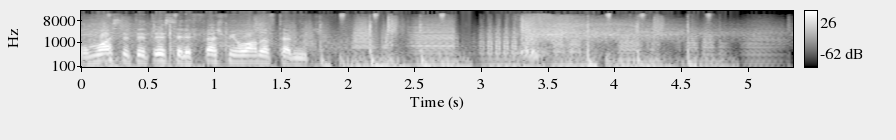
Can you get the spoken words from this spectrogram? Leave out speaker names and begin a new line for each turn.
Pour moi cet été c'est les flash miroirs d'Ophthalmic.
